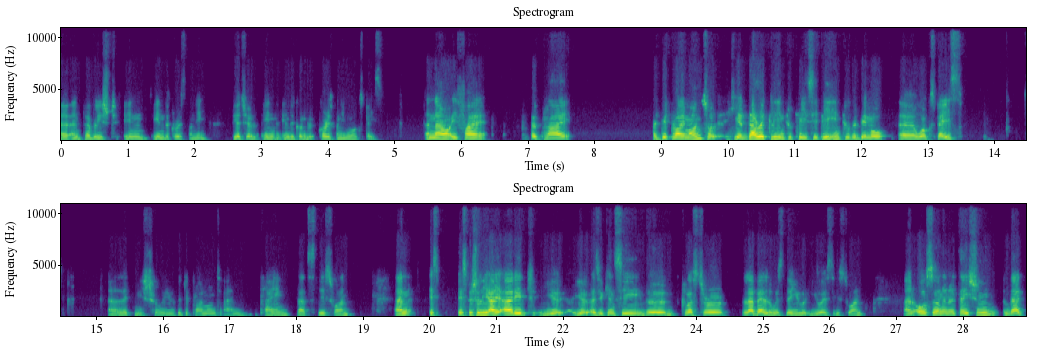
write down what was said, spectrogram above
uh, and published in, in the corresponding virtual, in, in the corresponding workspace. And now if I apply a deployment, so here directly into KCP, into the demo uh, workspace, uh, let me show you the deployment I'm applying. That's this one. And especially I added, you, you, as you can see, the cluster label with the U, US East one, and also an annotation that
